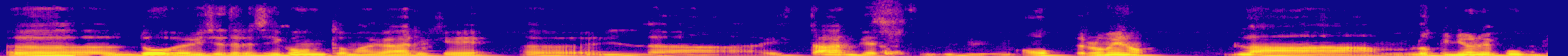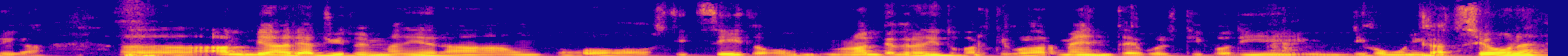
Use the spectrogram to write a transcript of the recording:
Uh, dove vi siete resi conto magari che uh, il, il, target mh, o perlomeno la, l'opinione pubblica uh, abbia reagito in maniera un po' stizzito, non abbia gradito particolarmente quel tipo di, di, comunicazione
